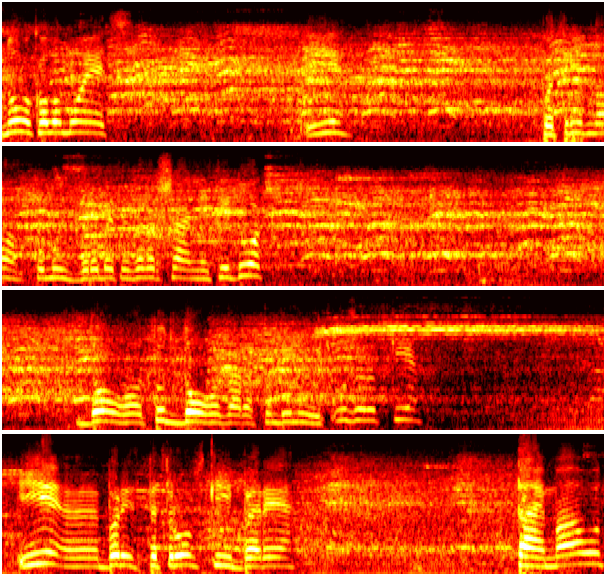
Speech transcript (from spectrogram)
Знову Коломоєць. І потрібно комусь зробити завершальний кидок. Довго, тут довго зараз комбінують ужгородки. І е, Борис Петровський бере тайм-аут.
